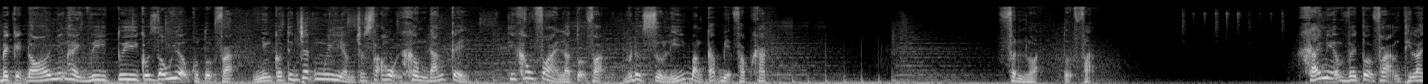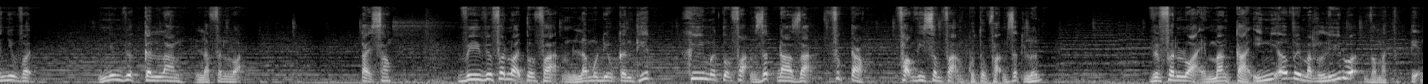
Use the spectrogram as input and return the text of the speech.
Bên cạnh đó, những hành vi tuy có dấu hiệu của tội phạm nhưng có tính chất nguy hiểm cho xã hội không đáng kể thì không phải là tội phạm và được xử lý bằng các biện pháp khác. Phân loại tội phạm Khái niệm về tội phạm thì là như vậy, nhưng việc cần làm là phân loại. Tại sao? Vì việc phân loại tội phạm là một điều cần thiết khi mà tội phạm rất đa dạng, phức tạp, phạm vi xâm phạm của tội phạm rất lớn. Việc phân loại mang cả ý nghĩa về mặt lý luận và mặt thực tiễn.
